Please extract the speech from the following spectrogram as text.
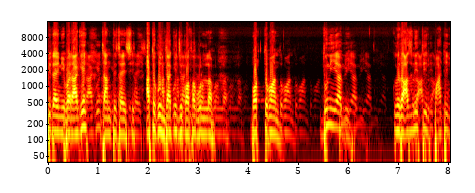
বিদায় নিবার আগে জানতে চাইছি, এতক্ষণ যা কিছু কথা বললাম, বর্তমান দুনিয়াবি কোন রাজনীতির পার্টির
